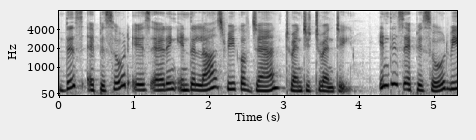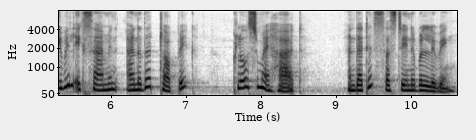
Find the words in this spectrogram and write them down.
This episode is airing in the last week of Jan 2020. In this episode, we will examine another topic close to my heart, and that is sustainable living.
